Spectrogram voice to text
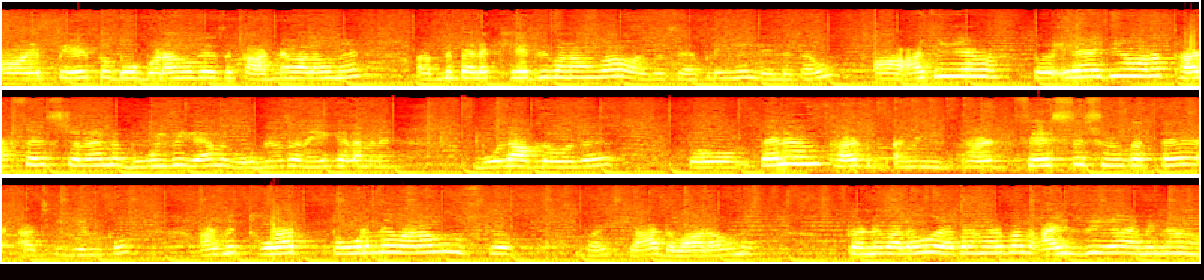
और एक पेड़ तो दो बड़ा हो गया इसे काटने वाला हूँ मैं। और अपने पहले खेत भी बनाऊँगा और जो सैपलिंग है, ले लेता हूँ। और आई थिंक तो ये आई थिंक हमारा थर्ड फ़ेज़ चल रहा है, मैं भूल भी गया, मैं भूल भी से नहीं खेला मैंने। बोला आप लोगों से। तो पहले हम third I mean third phase से शुरू करते हैं आज की गेम को। आज मैं थोड़ा तोड़ने वाला हूँ, उसके भाई क्या दबा रहा हूँ मैं? करने वाला हूँ पर हमारे पास आइस भी है आई मीन हम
